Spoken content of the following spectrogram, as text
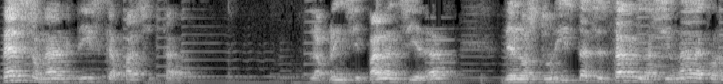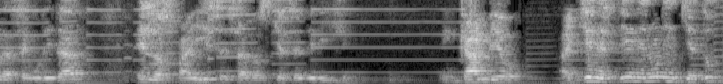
personal discapacitado. La principal ansiedad de los turistas está relacionada con la seguridad en los países a los que se dirigen. En cambio, hay quienes tienen una inquietud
